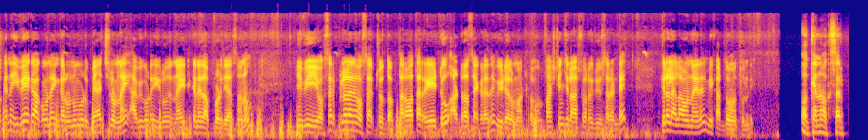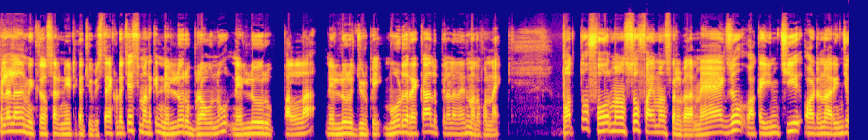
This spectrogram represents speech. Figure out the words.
ఓకేనా? ఇవే కాకుండా ఇంకా రెండు మూడు బ్యాచ్లు ఉన్నాయి. అవి కూడా ఈరోజు నైట్కి అనేది అప్లోడ్ చేస్తాను. ఇవి ఒకసారి పిల్లలనే ఒకసారి చూద్దాం. తర్వాత రేటు అడ్రస్ ఎక్కడనేది వీడియోలో మాట్లాడదాం ఫస్ట్ నుంచి లాస్ట్ వరకు చూసారంటే పిల్లలు ఎలా ఉన్నాయనేది మీకు అర్థమవుతుంది. ఓకేనా ఒకసారి పిల్లలని మీకు ఒకసారి నీట్గా చూపిస్తాను ఇక్కడ వచ్చేసి మనకి నెల్లూరు బ్రౌను నెల్లూరు పల్ల నెల్లూరు జుడిపి మూడు రకాల పిల్లలు అనేది మనకు ఉన్నాయి మొత్తం ఫోర్ మంత్స్ ఫైవ్ మంత్స్ పిల్లలు కదా మ్యాక్సిమం ఒక ఇంచి ఒకటిన్నర ఇంచి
